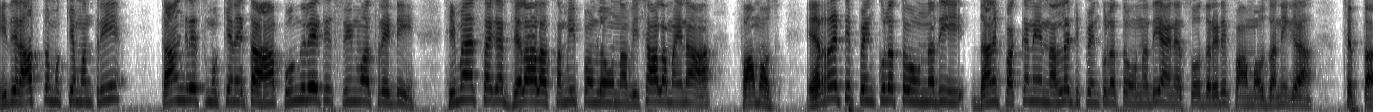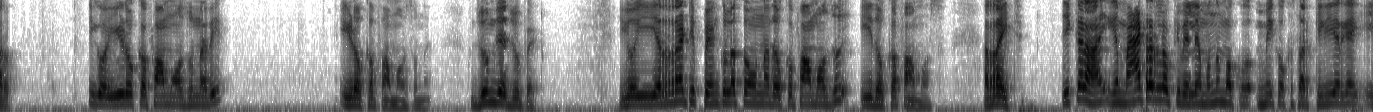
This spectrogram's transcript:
ఇది రాష్ట్ర ముఖ్యమంత్రి కాంగ్రెస్ ముఖ్యనేత పొంగులేటి శ్రీనివాసరెడ్డి హిమాసాగర్ జలాల సమీపంలో ఉన్న విశాలమైన ఫామ్ హౌస్. ఎర్రటి పెంకులతో ఉన్నది దాని పక్కనే నల్లటి పెంకులతో ఉన్నది ఆయన సోదరుడి ఫామ్ హౌస్ అనిగా చెప్తారు. ఇగో ఈడొక ఫామ్ హౌస్ ఉన్నది. ఈడొక ఫామ్ హౌస్ ఉన్నది. జూమ్ చే చూపెట్టు ఇగో ఈ ఎర్రటి పెంకులతో ఉన్నది ఒక ఫామ్ హౌస్ ఇది ఒక ఫామ్ హౌస్ రైట్ ఇక్కడ ఇక మ్యాటర్లోకి వెళ్ళే ముందు మాకు మీకు ఒకసారి క్లియర్గా ఈ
